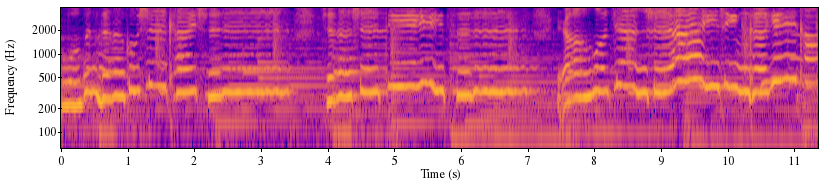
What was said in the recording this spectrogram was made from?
我们的故事开始，这是第一次让我见识爱情可以慷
